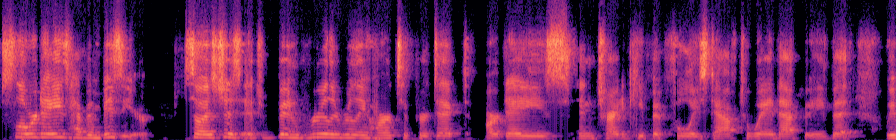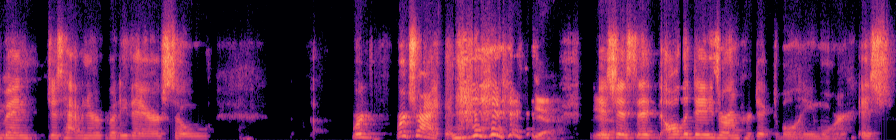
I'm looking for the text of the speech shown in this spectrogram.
slower days have been busier. So it's just it's been really really hard to predict our days and try to keep it fully staffed to way that be. But we've been just having everybody there, so we're we're trying. yeah, yeah. It's just it, all the days are unpredictable anymore. It's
